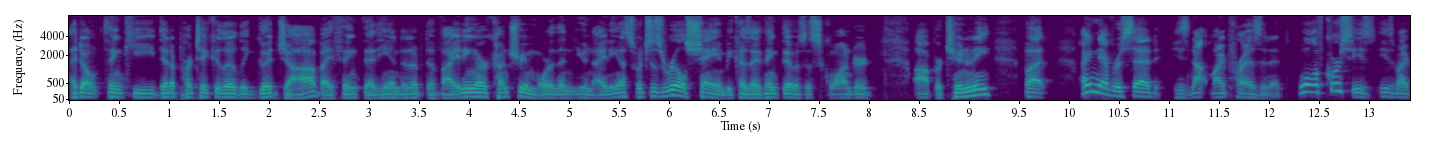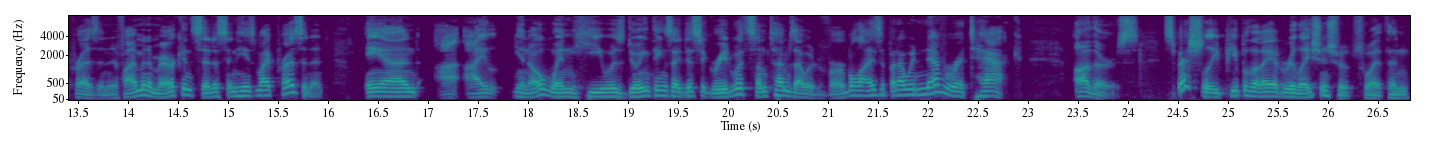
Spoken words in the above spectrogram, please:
I don't think he did a particularly good job. I think that he ended up dividing our country more than uniting us, which is a real shame because I think there was a squandered opportunity. But I never said he's not my president. Well, of course he's he's my president. If I'm an American citizen, he's my president. And I, I, you know, when he was doing things I disagreed with, sometimes I would verbalize it, but I would never attack others especially people that I had relationships with and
